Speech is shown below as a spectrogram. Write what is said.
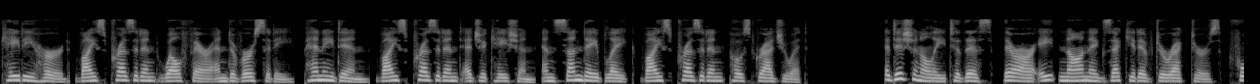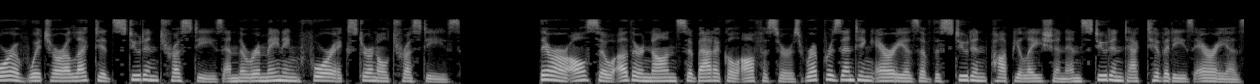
Katie Hurd Vice President Welfare and Diversity, Penny Din Vice President Education and Sunday Blake Vice President Postgraduate. Additionally to this, there are eight non-executive directors, four of which are elected student trustees and the remaining four external trustees. There are also other non-sabbatical officers representing areas of the student population and student activities areas.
